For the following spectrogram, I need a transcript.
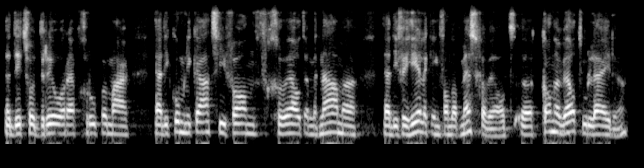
eh, dit soort drill-rap groepen. Maar ja, die communicatie van geweld en met name ja, die verheerlijking van dat mesgeweld kan er wel toe leiden.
